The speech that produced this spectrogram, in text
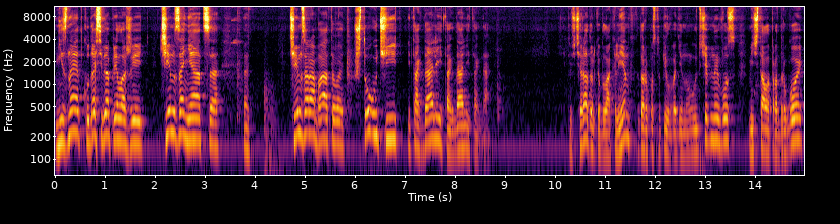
не знает, куда себя приложить, чем заняться, э, чем зарабатывать, что учить и так далее, и так далее, и так далее. То есть вчера только была клиентка, которая поступила в один учебный вуз, мечтала про другой,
